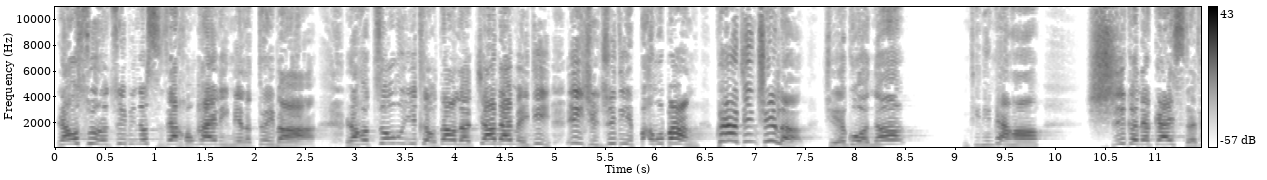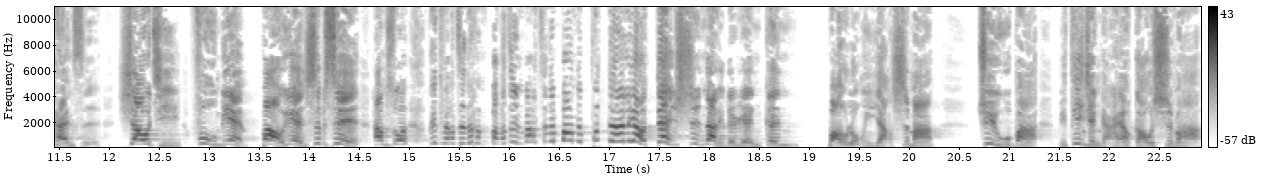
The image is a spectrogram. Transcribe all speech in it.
然后所有的追兵都死在红海里面了，对吧？然后终于走到了迦南美地应许之地，棒不棒？快要进去了。结果呢？你听听看哈。十个那该死的探子，消极、负面、抱怨，是不是？他们说那地方真的很棒，真的很棒，真的棒的不得了。但是那里的人跟暴龙一样，是吗？巨无霸比电线杆还要高，是吧？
